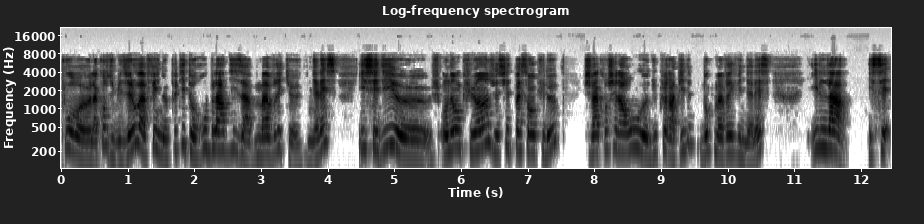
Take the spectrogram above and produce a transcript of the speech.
pour euh, la course du Mugello, a fait une petite roublardise à Maverick euh, Vignales. Il s'est dit, euh, on est en Q1, je vais essayer de passer en Q2, je vais accrocher la roue du plus rapide, donc Maverick Vignales. Il l'a, il s'est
